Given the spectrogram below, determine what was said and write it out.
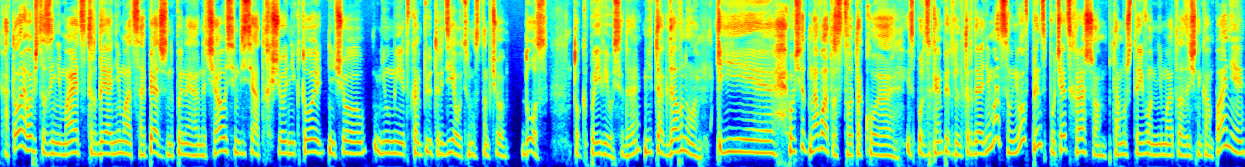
которая, в общем-то, занимается 3D-анимацией. Опять же, напоминаю, начало 70-х. Еще никто ничего не умеет в компьютере делать. У нас там что, DOS только появился, да, не так давно. И вообще новаторство такое, используя компьютер для 3D-анимации, у него, в принципе, получается хорошо, потому что его нанимают различные компании,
